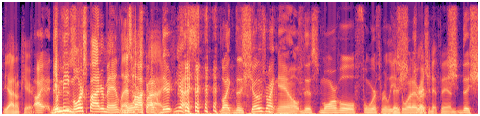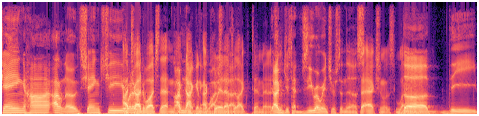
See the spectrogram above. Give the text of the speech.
yeah i don't care I- give me more spider-man less hawkeye Spider- there- yes, like the shows right now, this Marvel fourth release They're or whatever, stretching it thin. sh- The Shanghai, I don't know, Shang Chi. i tried to watch that and like, I'm not gonna i go watch quit that. after like 10 minutes I just have zero interest in this. the action was lame. the the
